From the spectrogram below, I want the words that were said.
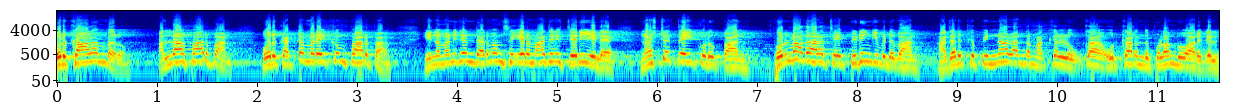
ஒரு காலம் வரும் அல்லாஹ் பார்ப்பான் ஒரு கட்டம் வரைக்கும் பார்ப்பான். இந்த மனிதன் தர்மம் செய்யற மாதிரி தெரியல. நஷ்டத்தை கொடுப்பான் பொருளாதாரத்தை பிடுங்கி விடுவான். அதற்கு பின்னால் அந்த மக்கள் உட்கா உட்கார்ந்து புலம்புவார்கள்.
